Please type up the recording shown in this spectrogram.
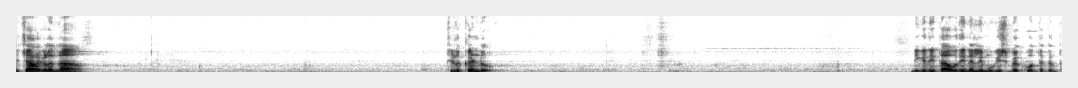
ವಿಚಾರಗಳನ್ನು ತಿಳ್ಕೊಂಡು ನಿಗದಿತ ಅವಧಿನಲ್ಲಿ ಮುಗಿಸಬೇಕು ಅಂತಕ್ಕಂಥ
